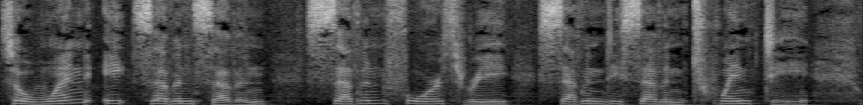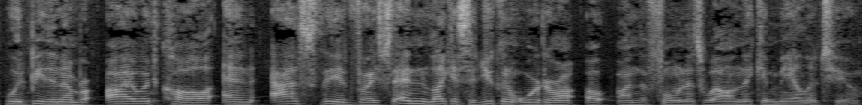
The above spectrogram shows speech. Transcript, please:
So 1 877 743 7720 would be the number I would call and ask the advice. And like I said, you can order on, on the phone as well, and they can mail it to you.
